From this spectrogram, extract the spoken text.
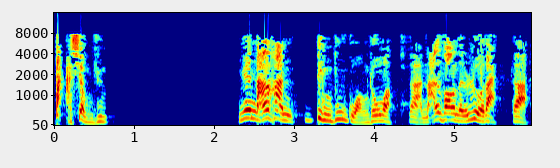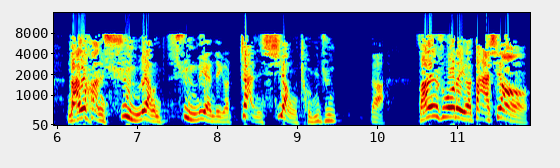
大象军。因为南汉定都广州嘛，啊，南方的热带是吧？南汉训练训练这个战象成军，是吧？咱说这个大象。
